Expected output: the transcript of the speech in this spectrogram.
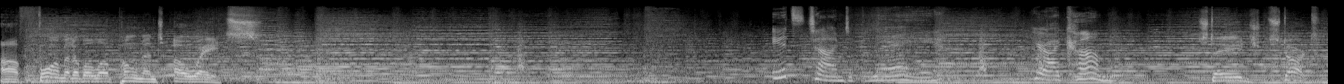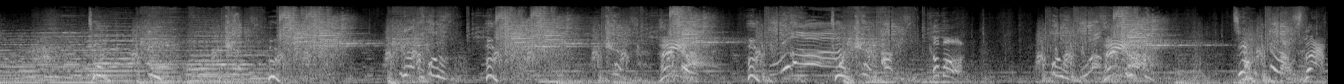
A formidable opponent awaits. It's time to play. Here I come. Stage start. Come on! Hey! How's that?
